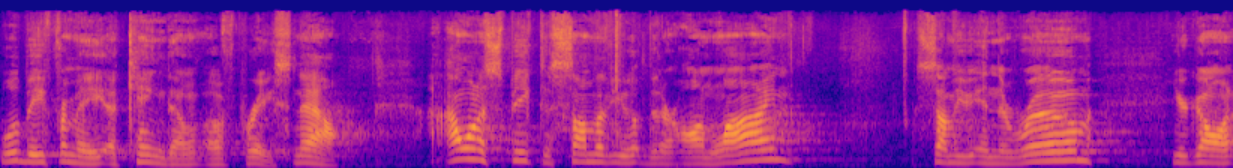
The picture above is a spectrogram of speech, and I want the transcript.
will be for me a kingdom of priests. Now, I want to speak to some of you that are online Some of you in the room, you're going,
